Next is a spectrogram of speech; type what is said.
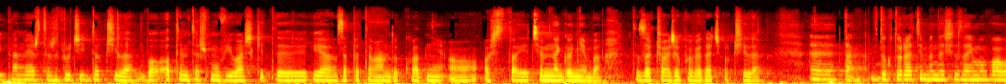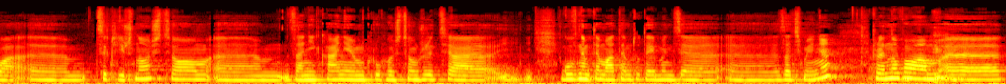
I planujesz też wrócić do Chile, bo o tym też mówiłaś, kiedy ja zapytałam dokładnie o ostoje ciemnego nieba. To zaczęłaś opowiadać o Chile. E, tak, w doktoracie będę się zajmowała e, cyklicznością, e, zanikaniem, kruchością życia i głównym tematem tutaj będzie e, zaćmienie. Planowałam e,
